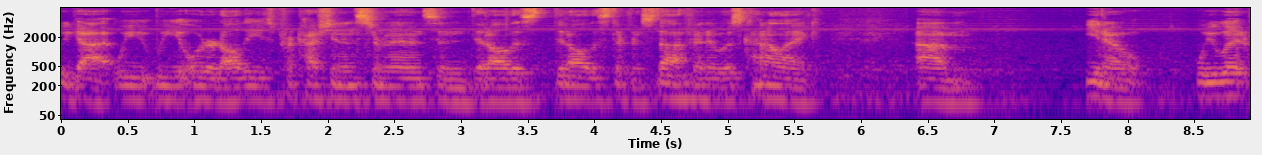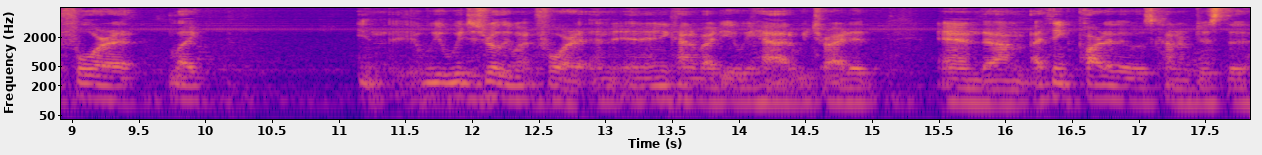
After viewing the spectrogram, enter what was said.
we got we we ordered all these percussion instruments and did all this did all this different stuff and it was kind of like um, you know we went for it like in, we, we just really went for it and, and any kind of idea we had we tried it and um, i think part of it was kind of just the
